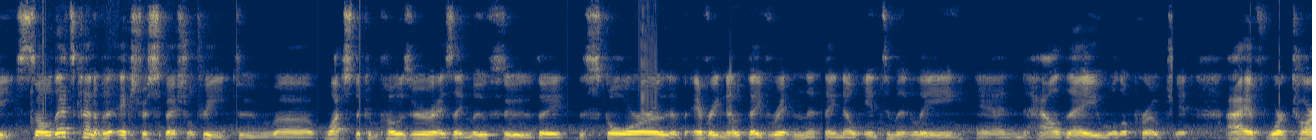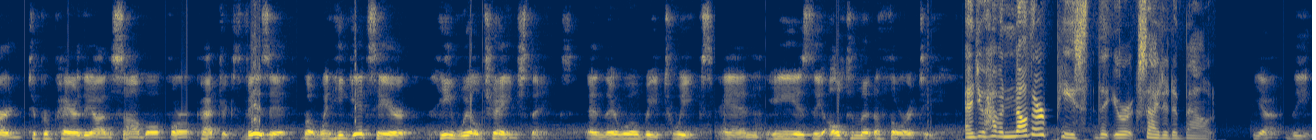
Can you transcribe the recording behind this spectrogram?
piece. So that's kind of an extra special treat to uh, watch the composer as they move through the, the score of every note they've written that they know intimately and how they will approach it. I have worked hard to prepare the ensemble for Patrick's visit, but when he gets here, he will change things and there will be tweaks, and he is the ultimate authority. And you have another piece that you're excited about. Yeah, the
